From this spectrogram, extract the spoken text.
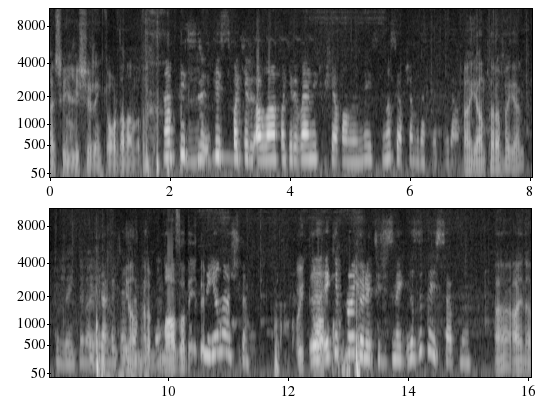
Ben şey yeşil renkli oradan anladım. Ben pis, pis fakir, Allah'ın fakiri. Ben hiçbir şey yapamıyorum. Neyse, nasıl yapacağım bir dakika, bir dakika, ha yan tarafa gel. Dur renkleri Bir ayarlayalım. dakika, Yan tarafa mağaza değil de Şimdi yan açtım. quick Ee, ekipman yöneticisine hızlı tesisat mı? Ha aynen.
